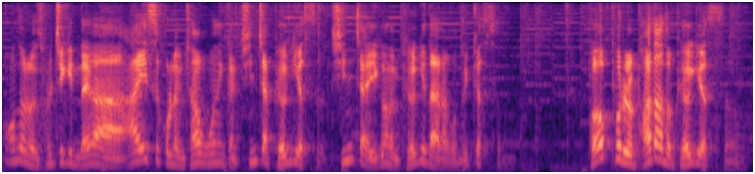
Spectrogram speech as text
오늘은 솔직히 내가 아이스 골렘 잡아보니까 진짜 벽이었어. 진짜 이거는 벽이다라고 느꼈어. 버프를 받아도 벽이었어.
